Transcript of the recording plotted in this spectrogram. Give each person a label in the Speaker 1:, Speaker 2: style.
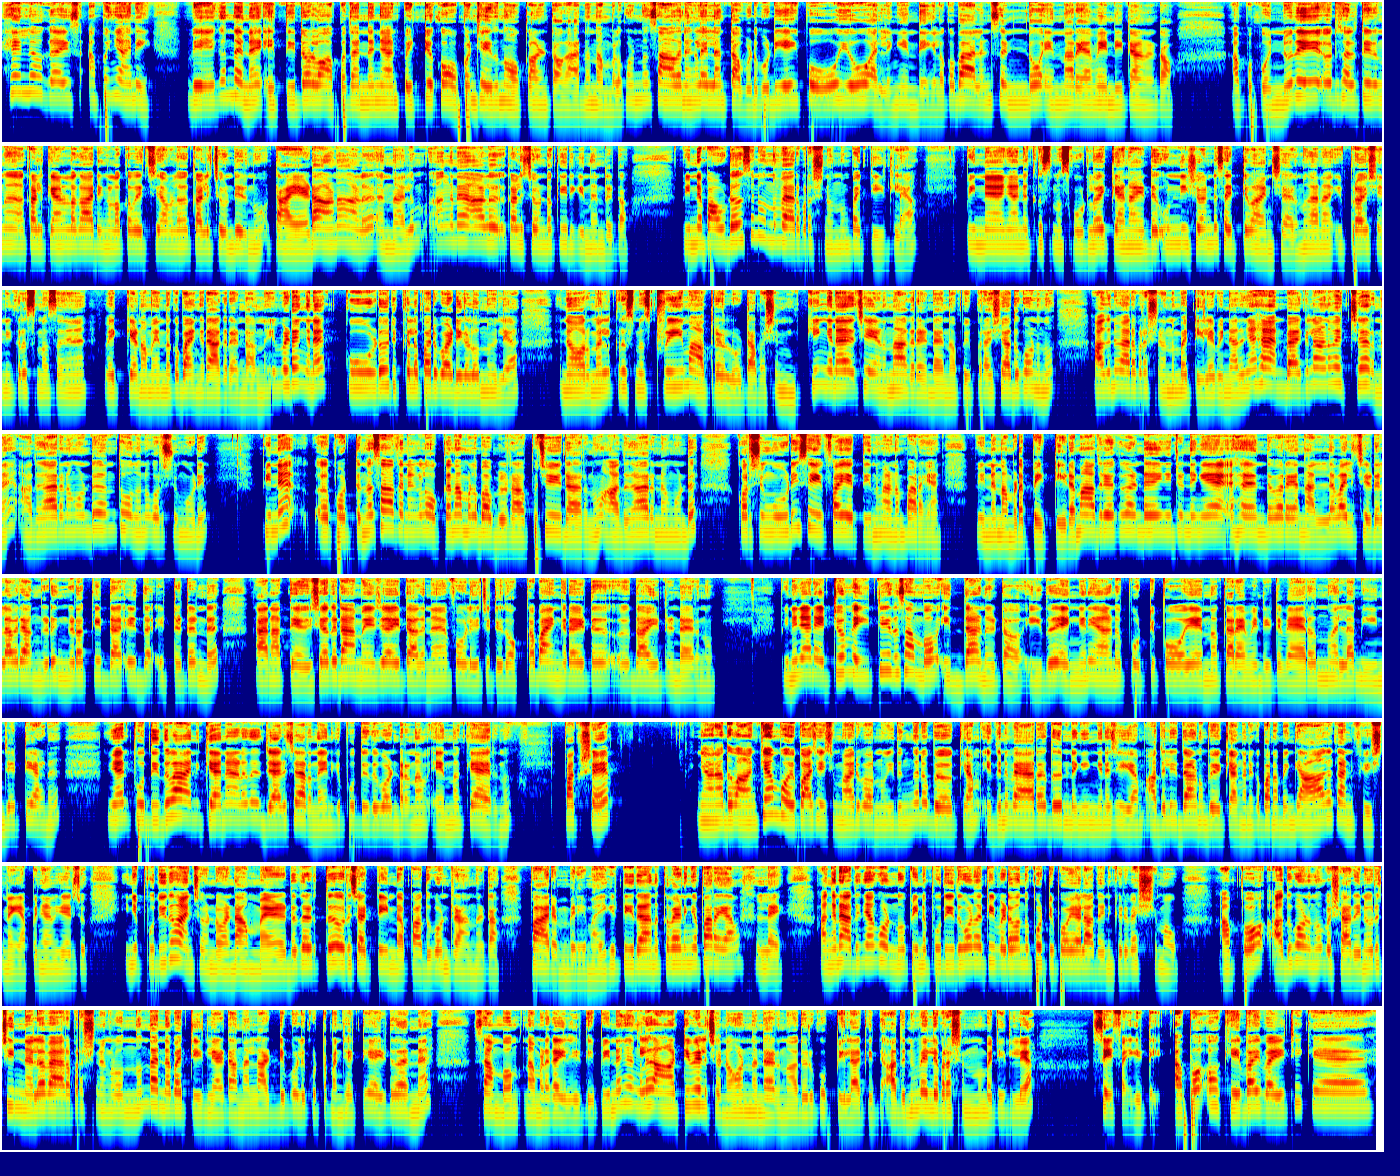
Speaker 1: Hello guys അപ്പം ഞാനേ വേഗം തന്നെ എത്തിയിട്ടുള്ളൂ. അപ്പം തന്നെ ഞാൻ പെട്ടിയൊക്കെ ഓപ്പൺ ചെയ്ത് നോക്കാം കേട്ടോ കാരണം നമ്മൾ കൊണ്ടുവന്ന സാധനങ്ങളെല്ലാം തവിട് പൊടിയായി പോയോ? അല്ലെങ്കിൽ എന്തെങ്കിലുമൊക്കെ ബാലൻസ് ഉണ്ടോ എന്നറിയാൻ വേണ്ടിയിട്ടാണ് കേട്ടോ അപ്പോൾ പൊന്നു ദേ ഒരു സ്ഥലത്തിരുന്ന് കളിക്കാനുള്ള കാര്യങ്ങളൊക്കെ വെച്ച് അവൾ കളിച്ചുകൊണ്ടിരുന്നു ടയേർഡാണ് ആൾ എന്നാലും അങ്ങനെ ആൾ കളിച്ചുകൊണ്ടൊക്കെ ഇരിക്കുന്നുണ്ട് കേട്ടോ പിന്നെ പൗഡേഴ്സിനൊന്നും വേറെ പ്രശ്നമൊന്നും പറ്റിയിട്ടില്ല. പിന്നെ ഞാൻ ക്രിസ്മസ് കൂട്ടിൽ വെക്കാനായിട്ട് ഉണ്ണീഷോന്റെ സെറ്റ് വാങ്ങിച്ചായിരുന്നു. കാരണം ഇപ്രാവശ്യം എനിക്ക് ക്രിസ്മസിന് വെക്കണം എന്നൊക്കെ ഭയങ്കര ആഗ്രഹം ഉണ്ടായിരുന്നു. ഇവിടെ ഇങ്ങനെ കൂടെ ഒരിക്കൽ പരിപാടികളൊന്നുമില്ല. നോർമൽ ക്രിസ്മസ് ട്രീ മാത്രമേ ഉള്ളൂ കേട്ടോ പക്ഷെ എനിക്കിങ്ങനെ ചെയ്യണമെന്ന് ആഗ്രഹം ഉണ്ടായിരുന്നു. അപ്പോൾ ഇപ്രാവശ്യം അത് കൊണ്ടുവന്നു. അതിന് വേറെ പ്രശ്നമൊന്നും പറ്റിയില്ല. പിന്നെ അത് ഞാൻ ഹാൻഡ് ബാഗിലാണ് വെച്ചായിരുന്നത് അത് കാരണം കൊണ്ട് തോന്നുന്നു കുറച്ചും കൂടി പിന്നെ പൊട്ടുന്ന സാധനങ്ങളൊക്കെ നമ്മൾ ബബിൾ റാപ്പ് ചെയ്തായിരുന്നു. അത് കാരണം കൊണ്ട് കുറച്ചും കൂടി സേഫായി എത്തി എന്ന് വേണം പറയാൻ. പിന്നെ നമ്മുടെ പെട്ടിയുടെ മാതിരിയൊക്കെ കണ്ടു കഴിഞ്ഞിട്ടുണ്ടെങ്കിൽ എന്താ പറയുക നല്ല വലിച്ചിടൽ അവർ അങ്ങോട്ട് ഇങ്ങോട്ടൊക്കെ ഇട ഇട്ടിട്ടുണ്ട്. കാരണം അത്യാവശ്യം അത് ഡാമേജ് ആയിട്ട് അതിനെ ഫോളി വെച്ചിട്ട് ഇതൊക്കെ ഭയങ്കരമായിട്ട് ഇതായിട്ടുണ്ടായിരുന്നു. പിന്നെ ഞാൻ ഏറ്റവും വെയിറ്റ് ചെയ്ത സംഭവം ഇതാണ് കേട്ടോ ഇത് എങ്ങനെയാണ് പൊട്ടിപ്പോയത് എന്നൊക്കെ അറിയാൻ വേണ്ടിയിട്ട് വേറെ ഒന്നുമല്ല മീൻചട്ടിയാണ് ഞാൻ പുതിയത് വാങ്ങിക്കാനാണെന്ന് വിചാരിച്ചറിഞ്ഞത് എനിക്ക് പുതിയത് കൊണ്ടുവരണം എന്നൊക്കെ ആയിരുന്നു. പക്ഷേ ഞാനത് വാങ്ങിക്കാൻ പോയപ്പോൾ ആ ചേച്ചിമാർ പറഞ്ഞു ഇതിങ്ങനെ ഉപയോഗിക്കാം ഇതിന് വേറെ ഇത് ഉണ്ടെങ്കിൽ ഇങ്ങനെ ചെയ്യാം അതിൽ ഇതാണ് ഉപയോഗിക്കുക അങ്ങനെയൊക്കെ പറഞ്ഞപ്പോൾ എനിക്ക് ആകെ കൺഫ്യൂഷനായി അപ്പോൾ ഞാൻ വിചാരിച്ചു ഇനി പുതിയത് വാങ്ങിച്ചുകൊണ്ട് വേണ്ട അമ്മയുടെ അടുത്ത് ഒരു ചട്ടി ഉണ്ട് അപ്പോൾ അത് കൊണ്ടുവരാമെന്ന് കേട്ടോ. പാരമ്പര്യമായി കിട്ടിയതാന്നൊക്കെ വേണമെങ്കിൽ പറയാം അല്ലേ? അങ്ങനെ അത് ഞാൻ കൊണ്ടു പിന്നെ പുതിയത് കൊണ്ടിട്ട് ഇവിടെ വന്ന് പൊട്ടിപ്പോയാൽ അതെനിക്കൊരു വിഷമവും. അപ്പോൾ അത് കൊണ്ടു പക്ഷേ അതിനൊരു ചിഹ്നലോ വേറെ പ്രശ്നങ്ങളോ ഒന്നും തന്നെ പറ്റിയില്ല കേട്ടോ. നല്ല അടിപൊളി കുട്ടപ്പൻ ചട്ടിയായിട്ട് തന്നെ സംഭവം നമ്മുടെ കയ്യിൽ കിട്ടി. പിന്നെ ഞങ്ങൾ ആട്ടി വെളിച്ചെണ്ണ കൊണ്ടുണ്ടായിരുന്നു അതൊരു കുപ്പിയിലാക്കിയിട്ട്. അതിനും വലിയ പ്രശ്നമൊന്നും പറ്റിയിട്ടില്ല. സേഫായി കിട്ടി. അപ്പോൾ okay bye bye take care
